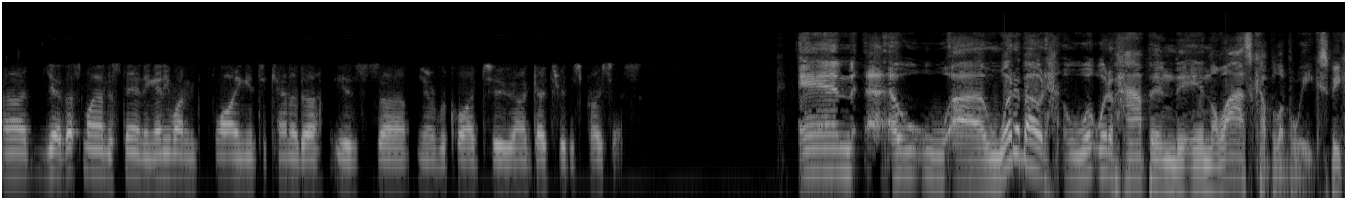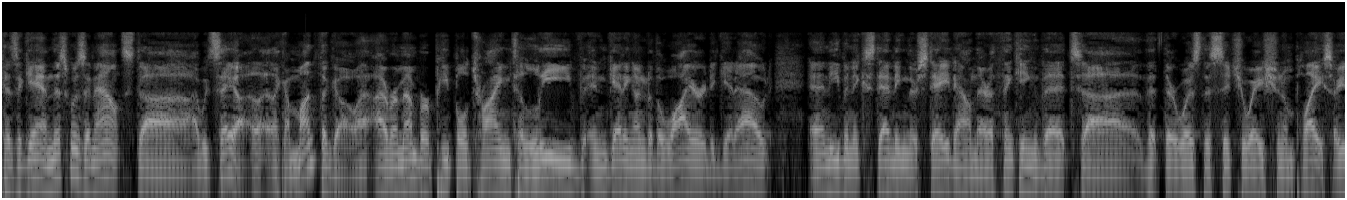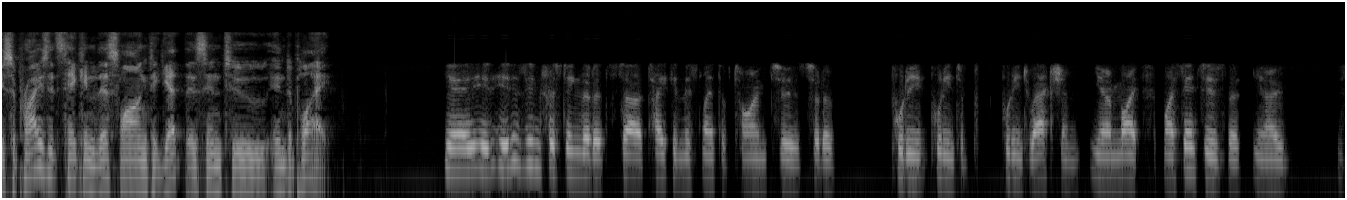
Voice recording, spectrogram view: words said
Uh, yeah, that's my understanding. Anyone flying into Canada is, uh, you know, required to go through this process. And uh, uh, what about what would have happened in the last couple of weeks? Because again, this was announced, uh, I would say, uh, like a month ago. I, I, remember people trying to leave and getting under the wire to get out, and even extending their stay down there, thinking that uh, that there was this situation in place. Are you surprised it's taken this long to get this into into play? Yeah, it, it is interesting that it's uh, taken this length of time to sort of put in, put into put into action. You know, my my sense is that you know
